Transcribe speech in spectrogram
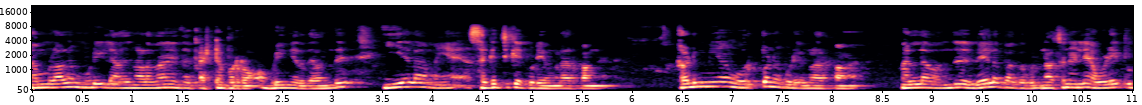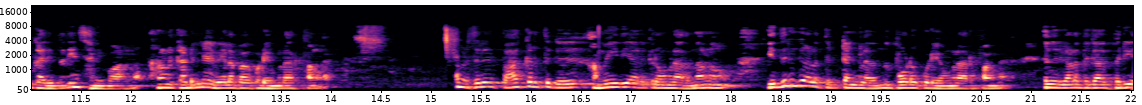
நம்மளால் முடியல அதனால தான் இதை கஷ்டப்படுறோம் அப்படிங்கிறத வந்து இயலாமையை சகிச்சிக்கக்கூடியவங்களாக இருப்பாங்க. கடுமையாக ஒர்க் பண்ணக்கூடியவங்களாக இருப்பாங்க. நல்லா வந்து வேலை பார்க்கக்கூடிய நான் சொன்னேன் இல்லையா உழைப்புக்கு அதிபதியும் சனி தான் அதனால் கடுமையாக வேலை பார்க்கக்கூடியவங்களா இருப்பாங்க. ஒரு சிலர் பார்க்கறதுக்கு அமைதியாக இருக்கிறவங்களா இருந்தாலும் எதிர்கால திட்டங்களை வந்து போடக்கூடியவங்களாக இருப்பாங்க. எதிர்காலத்துக்காக பெரிய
